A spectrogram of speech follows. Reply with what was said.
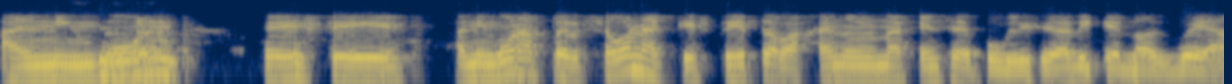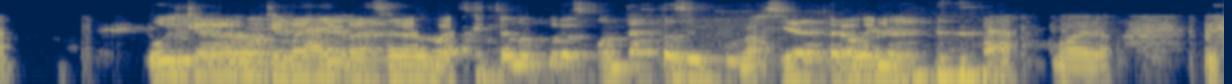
a ningún, este, a ninguna persona que esté trabajando en una agencia de publicidad y que nos vea. Uy, qué raro que vaya a pasar algo así, tengo puros contactos en publicidad, pero bueno. bueno, pues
